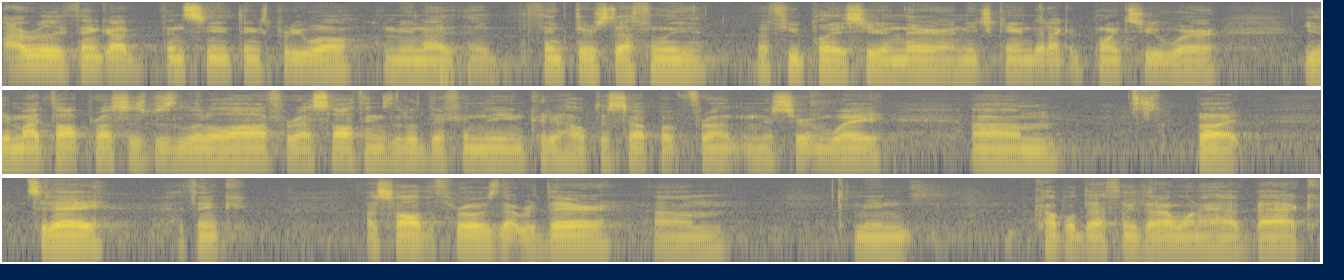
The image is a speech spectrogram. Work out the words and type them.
I really think I've been seeing things pretty well. I mean, I, I think there's definitely a few plays here and there in each game that I could point to where either my thought process was a little off or I saw things a little differently and could have helped us up up front in a certain way. Um, but today, I think I saw the throws that were there. Um, I mean, couple definitely that I want to have back.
